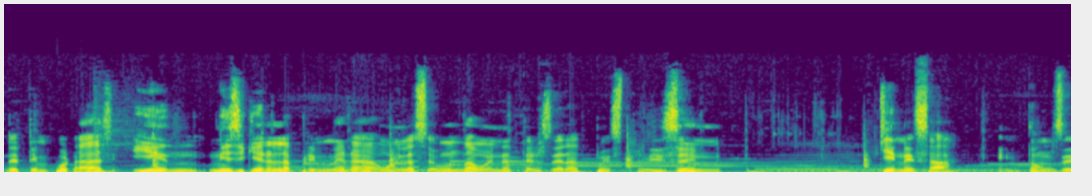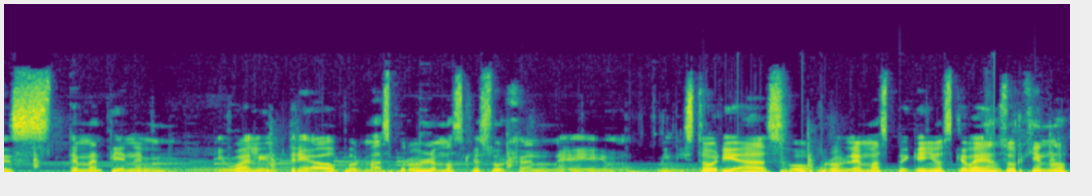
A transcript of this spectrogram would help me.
de temporadas y en, ni siquiera en la primera o en la segunda o en la tercera pues te dicen quién es A entonces te mantienen igual intrigado por más problemas que surjan eh, en historias o problemas pequeños que vayan surgiendo,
